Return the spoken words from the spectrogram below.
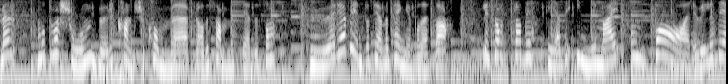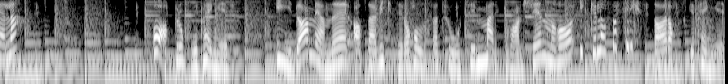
Men motivasjonen bør kanskje komme fra det samme stedet som før jeg begynte å tjene penger på dette. Liksom fra det stedet inni meg som bare ville dele. Og apropos penger. Ida mener at det er viktigere å holde seg tro til merkevaren sin og ikke la seg friste av raske penger.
